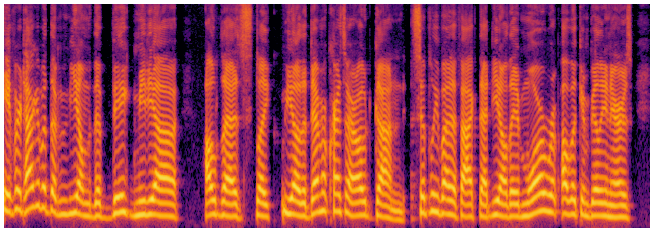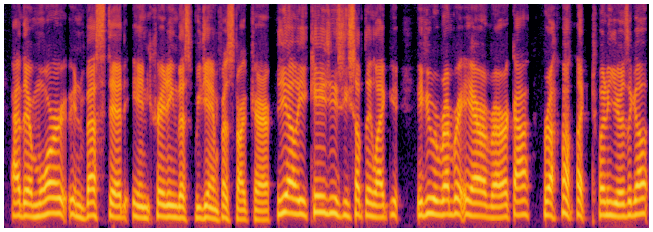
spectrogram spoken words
if we're talking about the, you know, the big media outlets like you know the democrats are outgunned simply by the fact that you know they're more republican billionaires and they're more invested in creating this media infrastructure. You know, you occasionally see something like, if you remember Air America from like 20 years ago,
